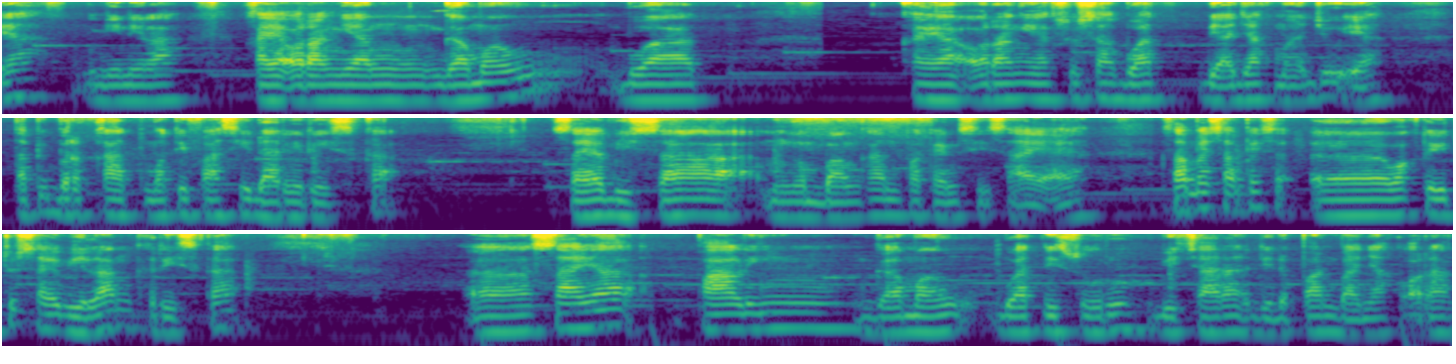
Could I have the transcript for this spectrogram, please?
ya beginilah. Kayak orang yang gak mau buat kayak orang yang susah buat diajak maju ya. Tapi berkat motivasi dari Rizka saya bisa mengembangkan potensi saya ya. Sampai-sampai uh, waktu itu saya bilang ke Rizka uh, saya paling gak mau buat disuruh bicara di depan banyak orang.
